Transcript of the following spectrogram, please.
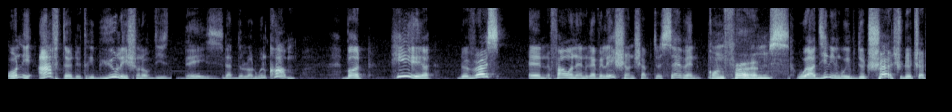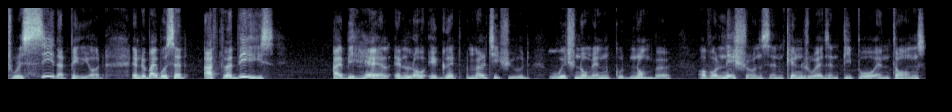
only after the tribulation of these days that the Lord will come. But here, the verse and found in Revelation chapter 7 confirms we are dealing with the church. The church will see that period. And the Bible said, after this, I beheld, and lo, a great multitude, which no man could number, of all nations and kindreds and people and tongues,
